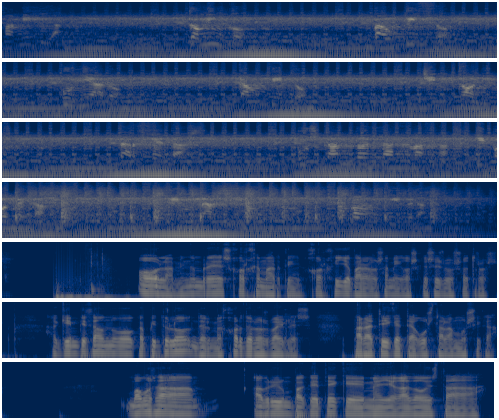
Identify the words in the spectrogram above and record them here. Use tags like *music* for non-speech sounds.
Familia. Domingo. Bautizo. Cuñado. Campito. Gin tonic. Tarjetas. Buscando en las rebajas. Hipoteca. Gimnasio. Con fibra. Hola, mi nombre es Jorge Martín, Jorgillo para los amigos, que sois vosotros. Aquí empieza un nuevo capítulo del mejor de los bailes, para ti que te gusta la música. Vamos a abrir un paquete que me ha llegado esta,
